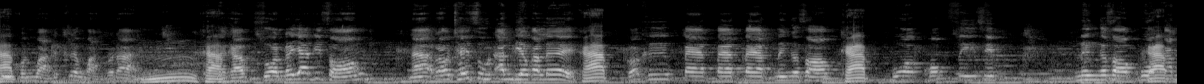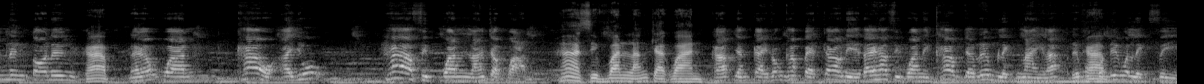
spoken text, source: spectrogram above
ครัมืบอคนหวานหรือเครื่องหวานก็ได้ อืมครับ นะครับ ส่วนระยะที่ 2 นะเราใช้สูตรอันเดียวกันเลย ครับ ก็คือ 8 8 8 1 กระสอบ ครับ บวก 6 40 1 กระสอบบวกกัน 1 ต่อครับ1นะครับหวานข้าวอายุ 50 วันหลังจากหวาน 50 วันหลังจากวาน ครับอย่างไก่ทองคำ89เนี่ยได้ 50 วันเนี่ยข้าวจะเริ่มเหล็กในละหรือบางครัคบนเรียกว่าเหล็กสี่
